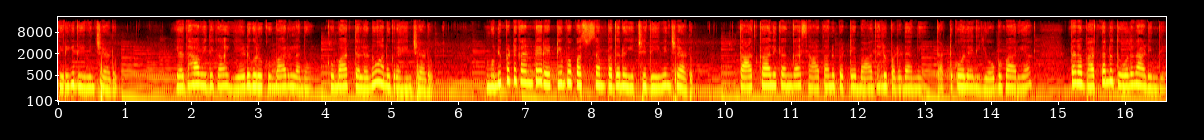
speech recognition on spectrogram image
తిరిగి దీవించాడు. యథావిధిగా ఏడుగురు కుమారులను కుమార్తెలను అనుగ్రహించాడు. మునిపటి కంటే రెట్టింపు పశు సంపదను ఇచ్చి దీవించాడు. తాత్కాలికంగా సాతాను పెట్టే బాధలు పడడాన్ని తట్టుకోలేని యోబు భార్య తన భర్తను తోలనాడింది.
